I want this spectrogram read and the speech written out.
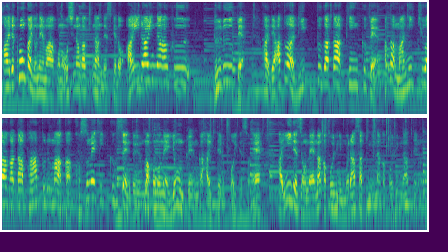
はい。で、今回のね、まあ、このお品書きなんですけど、アイライナー風ブルーペン。はい、であとはリップ型ピンクペン、あとはマニキュア型パープルマーカー、コスメティック付箋という、まあ、このね、4点が入ってるっぽいですよね。はい、いいですよね。なんかこういう風に紫になんかこういう風になってるような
